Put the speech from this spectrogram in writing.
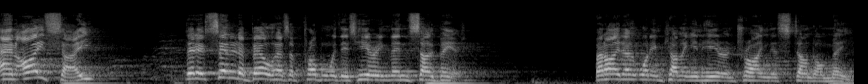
And I say that if Senator Bell has a problem with this hearing, then so be it. But I don't want him coming in here and trying this stunt on me,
